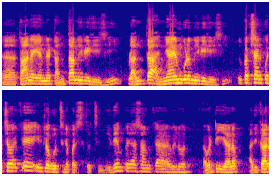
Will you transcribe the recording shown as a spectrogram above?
ఆ, తానయ్య అన్నట్టు అంతా మీరే చేసి ఇప్పుడు అంతా అన్యాయం కూడా మీరే చేసి విపక్షానికి వచ్చే వరకే ఇంట్లో కూర్చునే పరిస్థితి వచ్చింది. ఇదేం ప్రజాస్వామిక విలువలు? కాబట్టి ఇవాళ అధికార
